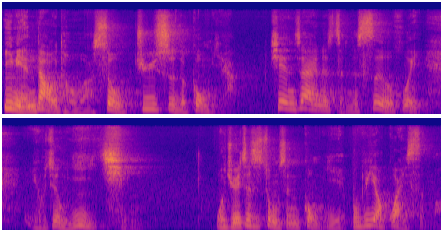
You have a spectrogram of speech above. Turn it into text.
一年到头啊，受居士的供养。现在呢，整个社会有这种疫情，我觉得这是众生共业，不必要怪什么。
